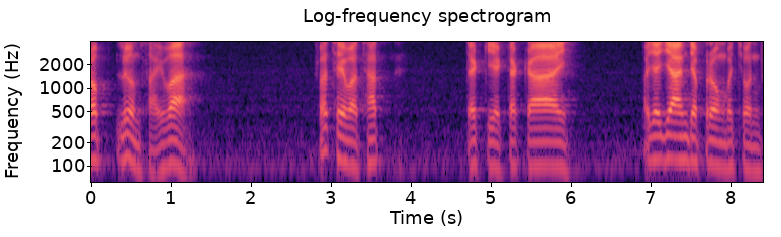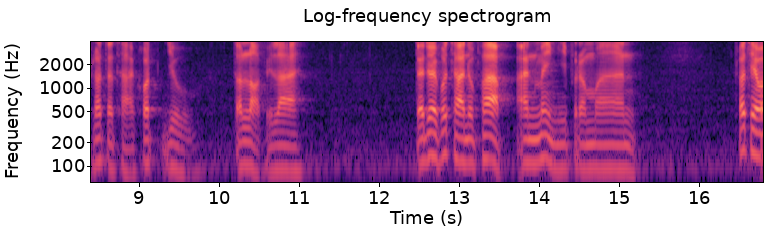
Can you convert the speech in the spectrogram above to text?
รพเลื่อมใสว่า พระเทวทัตจะเกียกตะกาย พยายามจะปรงประชนพระตถาคตอยู่ตลอดเวลา แต่ด้วยพุทธานุภาพอันไม่มีประมาณ พระเทว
